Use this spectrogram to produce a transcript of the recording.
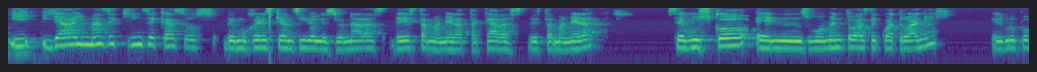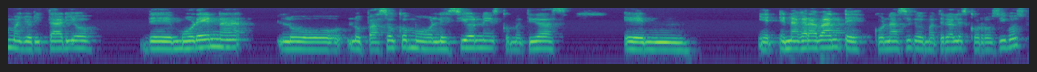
y, y, ya hay más de 15 casos de mujeres que han sido lesionadas de esta manera, atacadas de esta manera. Se buscó en su momento hace cuatro años, el grupo mayoritario de Morena lo, lo pasó como lesiones cometidas en, en, agravante con ácido y materiales corrosivos.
